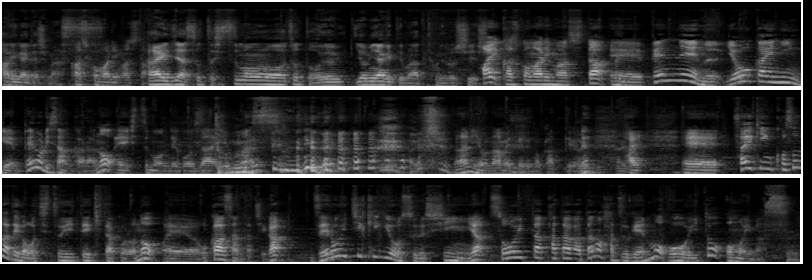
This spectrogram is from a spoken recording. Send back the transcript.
おはい願いいたします、かしこまりました。はいじゃあちょっと質問をちょっとお読み上げてもらってもよろしいでしょうか？はい、かしこまりました。えーペンネーム、妖怪人間ペロリさんからの、えー質問でございます。何を舐めてるのかっていうね。はいはい。えー最近子育てが落ち着いてきた頃の、えーお母さんたちが01起業するシーンやそういった方々の発言も多いと思います。うん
